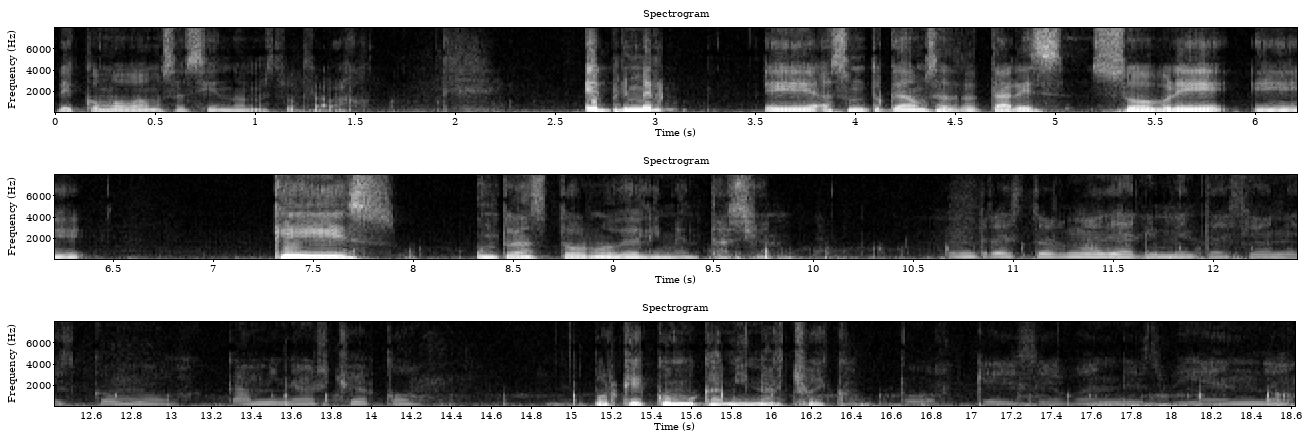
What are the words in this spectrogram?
de cómo vamos haciendo nuestro trabajo. El primer eh, asunto que vamos a tratar es sobre eh, qué es un trastorno de alimentación. Un trastorno de alimentación es como caminar chueco. ¿Por qué como caminar chueco? Porque se van desviando.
